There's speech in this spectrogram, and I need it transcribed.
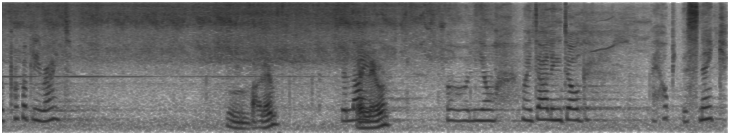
You're probably right. Mm, Vale. The El león. Oh, Leon, my darling dog. I hope the snake.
